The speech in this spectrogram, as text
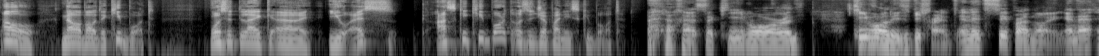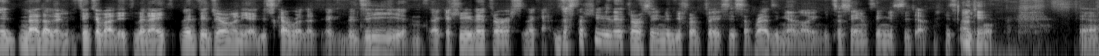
Oh, now about the keyboard. Was it like a US ASCII keyboard or the Japanese keyboard? so keyboard keyboard is different and it's super annoying. And I, now that i think about it when i went to germany i discovered that like, the z and like a few letters like just a few letters in the different places surprisingly annoying. It's the same thing as the japanese Okay. keyboard. Yeah.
